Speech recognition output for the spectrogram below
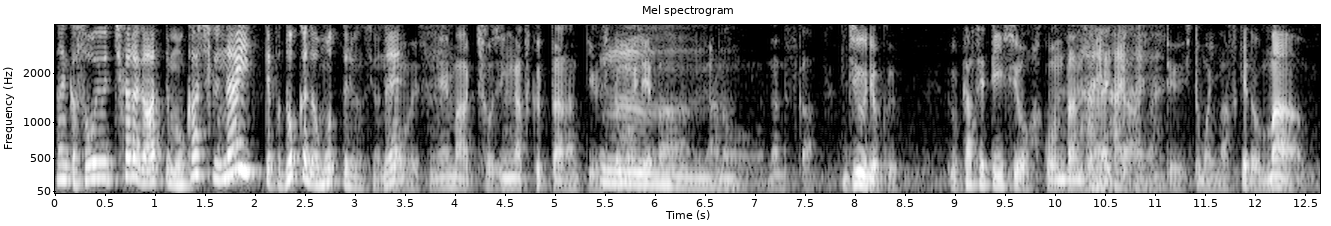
なんかそういう力があってもおかしくないってやっぱどっかで思ってるんですよね。そうですね。まあ巨人が作ったなんていう人もいればあうん。の何ですか重力浮かせて石を運んだんじゃないかはいはいはいはい。なんていう人もいますけどまあ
